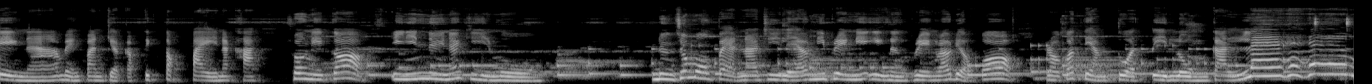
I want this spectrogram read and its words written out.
เองนะ แบ่งปันเกี่ยวกับ t ิ k t o k ไปนะคะ ช่วงนี้ก็อีกนิดนึงนะกี่โมงหนึ่งชั่วโมงแปดนาทีแล้วนี่เพลงนี้อีกหนึ่งเพลงแล้วเดี๋ยวก็ เราก็เตรียมตัวตีลงกันแล้ว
